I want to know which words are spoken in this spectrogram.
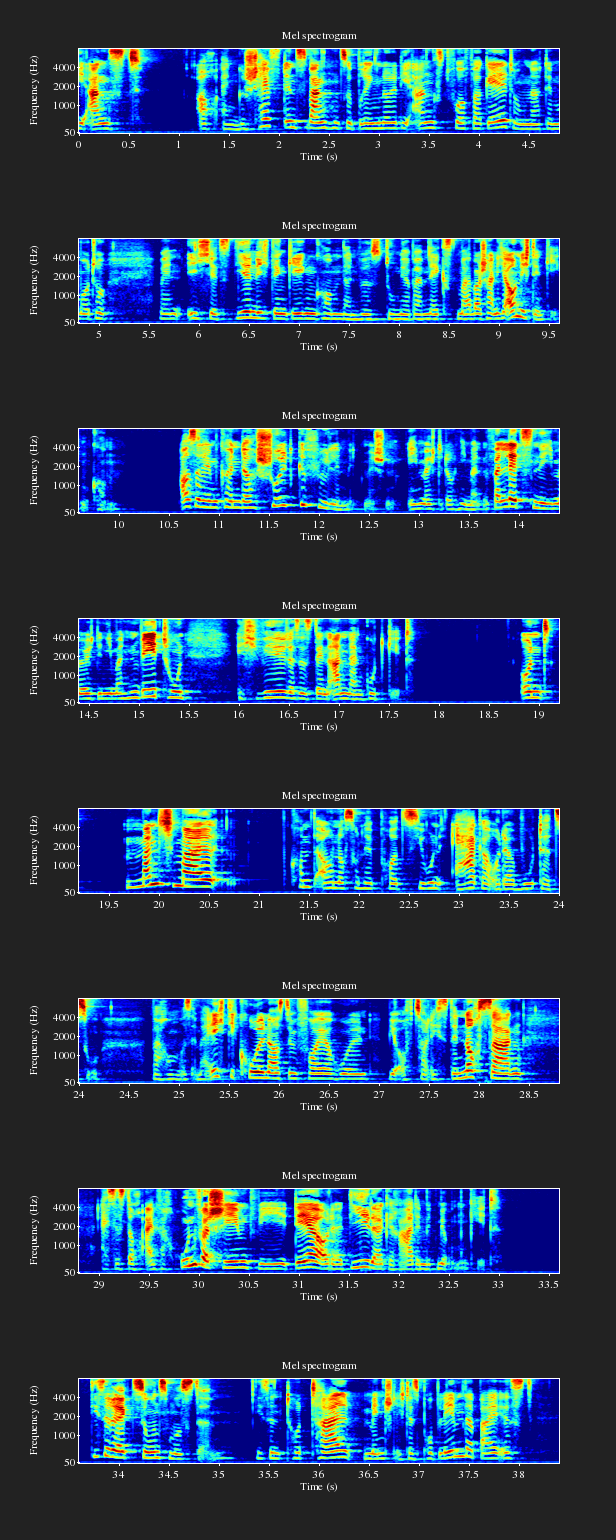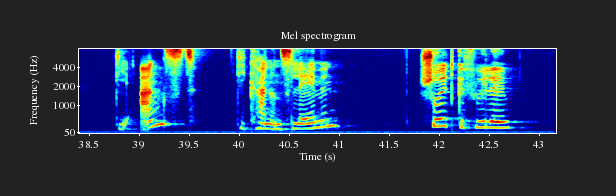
Die Angst, auch ein Geschäft ins Wanken zu bringen oder die Angst vor Vergeltung nach dem Motto, wenn ich jetzt dir nicht entgegenkomme, dann wirst du mir beim nächsten Mal wahrscheinlich auch nicht entgegenkommen. Außerdem können da Schuldgefühle mitmischen. Ich möchte doch niemanden verletzen, ich möchte niemanden wehtun. Ich will, dass es den anderen gut geht. Und manchmal kommt auch noch so eine Portion Ärger oder Wut dazu. Warum muss immer ich die Kohlen aus dem Feuer holen? Wie oft soll ich es denn noch sagen? Es ist doch einfach unverschämt, wie der oder die da gerade mit mir umgeht. Diese Reaktionsmuster, die sind total menschlich. Das Problem dabei ist, die Angst die kann uns lähmen. Schuldgefühle,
